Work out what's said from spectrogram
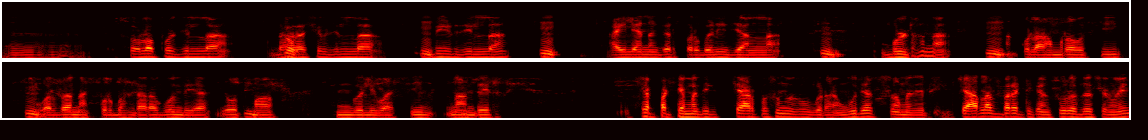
अं, सोलापूर जिल्हा धाराशिव जिल्हा हं. बीड जिल्हा हं. अहिल्यानगर परभणी जालना. बुलढाणा हं, अकोला अमरावती हं. वर्धा नागपूर भंडारा गोंदिया यवतमाळ हिंगोली वाशिम नांदेड. ह्या पट्ट्यामध्ये चारपासून उघडा उद्याच म्हणजे चारला बऱ्याच ठिकाणी सूर्यदर्शन होईल.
